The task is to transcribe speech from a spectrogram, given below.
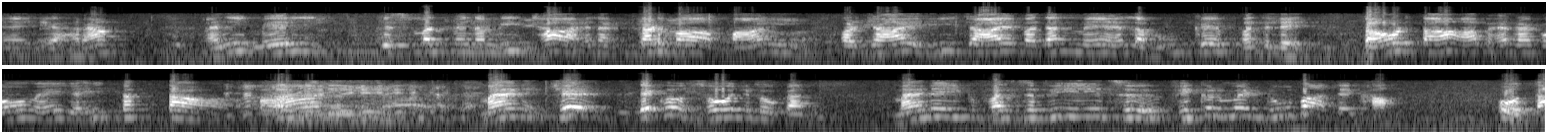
ہے یہ حرام۔ یعنی میری قسمت میں نہ میٹھا ہے، نہ کڑوا پانی۔ اور چائے ہی چائے بدن میں ہے لہو کے بدلے۔ دوڑتا اب ہے رگوں میں یہی پانی میں نے دیکھو سوچ لو گن میں نے ایک فلسفی اس فکر میں ڈوبا دیکھا۔ ہوتا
